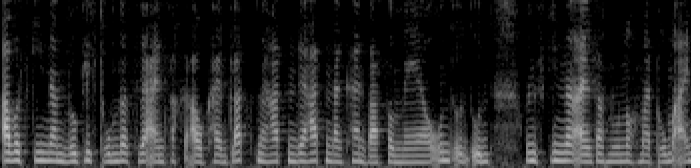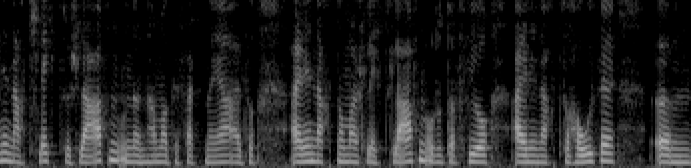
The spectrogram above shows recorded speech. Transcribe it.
Aber es ging dann wirklich darum, dass wir einfach auch keinen Platz mehr hatten. Wir hatten dann kein Wasser mehr und, und, und. Und es ging dann einfach nur noch mal darum, eine Nacht schlecht zu schlafen. Und dann haben wir gesagt, naja, also eine Nacht noch mal schlecht schlafen oder dafür eine Nacht zu Hause. Ähm,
